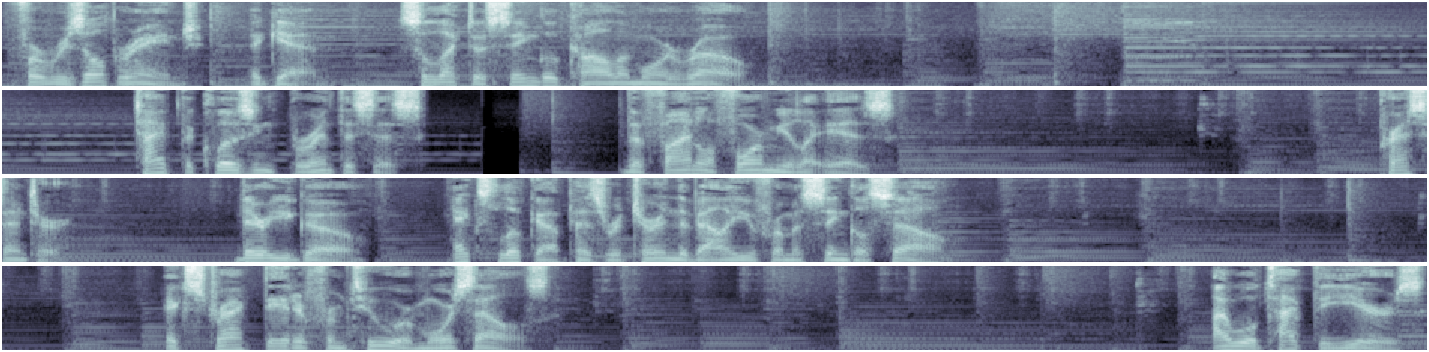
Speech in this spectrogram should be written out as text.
For result range, again, select a single column or row. Type the closing parenthesis. The final formula is Press enter. There you go. XLOOKUP has returned the value from a single cell. Extract data from two or more cells. I will type the years,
